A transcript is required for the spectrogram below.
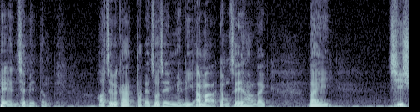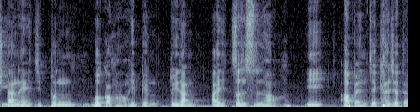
迄缘切袂断。吼，即要甲大家做一个勉励，啊嘛用这吼来来期许咱的日本母国吼，迄边对咱爱正视吼，伊后边即牵涉着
